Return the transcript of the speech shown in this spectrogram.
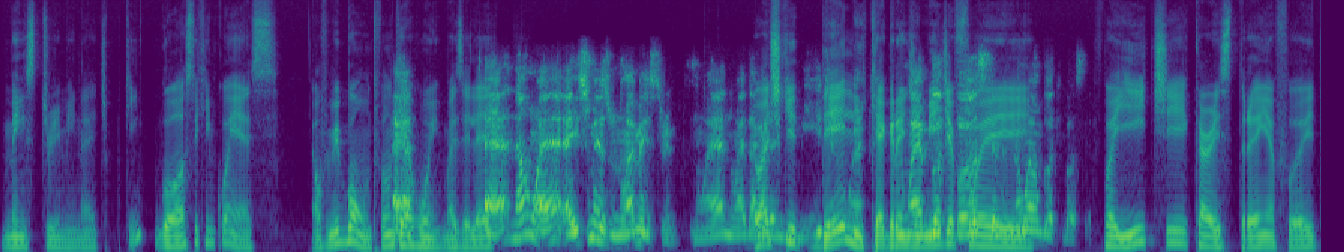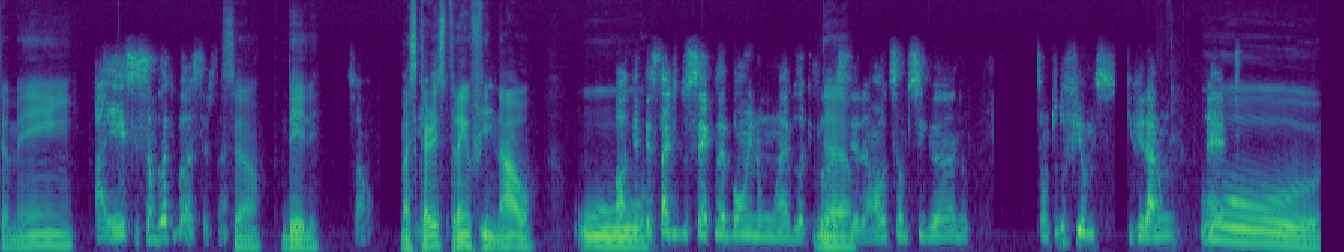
mainstreaming, né? Tipo, quem gosta e quem conhece. É um filme bom, tô falando que É. é ruim, mas ele é... é, não, é, é isso mesmo. Não é mainstream. Não é, não é da Eu acho que mídia, dele, não é, que é grande não é mídia, foi... Não é um blockbuster. Foi It, Cara Estranha foi também. Ah, esses são blockbusters, né? São, dele. São. Mas Cara. Estranha, o E- final... O... Ó, Tempestade do Século é bom e não é blockbuster. A Maldição do Cigano. São tudo filmes que viraram é. O...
